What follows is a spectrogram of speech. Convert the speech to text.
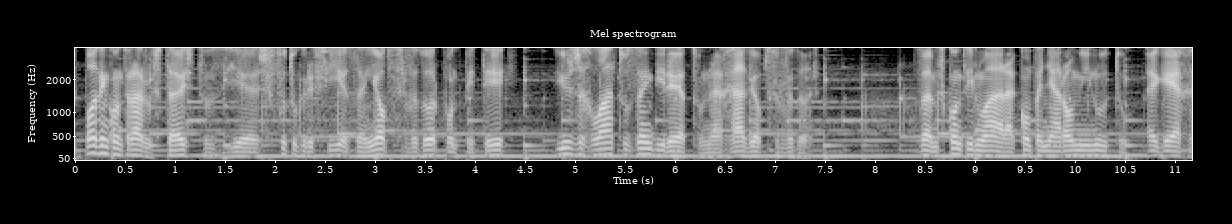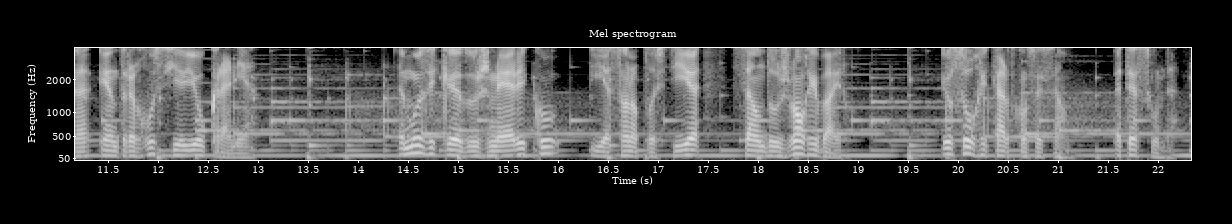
Pode encontrar os textos e as fotografias em observador.pt e os relatos em direto na Rádio Observador. Vamos continuar a acompanhar ao minuto a guerra entre a Rússia e a Ucrânia. A música do genérico e a sonoplastia são do João Ribeiro. Eu sou o Ricardo Conceição. Até segunda.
